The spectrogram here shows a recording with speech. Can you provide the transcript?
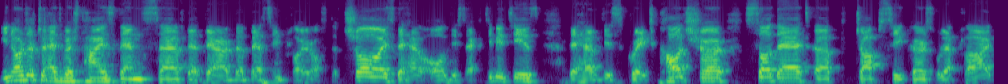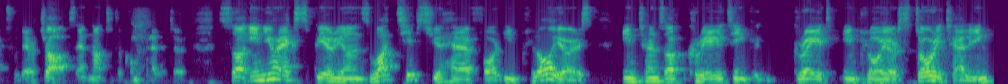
in order to advertise themselves that they are the best employer of the choice, they have all these activities, they have this great culture, so that uh, job seekers will apply to their jobs and not to the competitor. So in your experience, what tips you have for employers in terms of creating great employer storytelling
